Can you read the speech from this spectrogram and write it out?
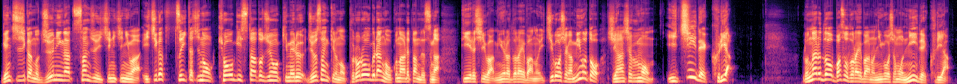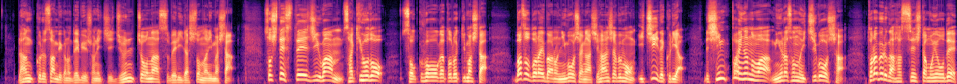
現地時間の12月31日には1月1日の競技スタート順を決める13キロのプロローグランが行われたんですが TLC は三浦ドライバーの1号車が見事市販車部門1位でクリア。ロナルド・バソドライバーの2号車も2位でクリア。ランクル300のデビュー初日順調な滑り出しとなりました。そしてステージ1先ほど速報が届きました。バソドライバーの2号車が市販車部門1位でクリア。で心配なのは三浦さんの1号車。トラブルが発生した模様で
